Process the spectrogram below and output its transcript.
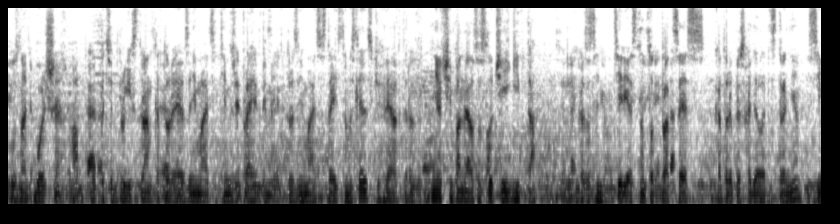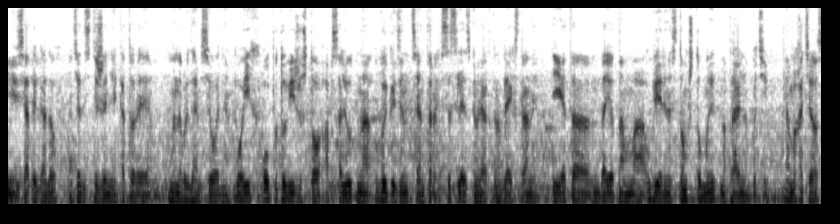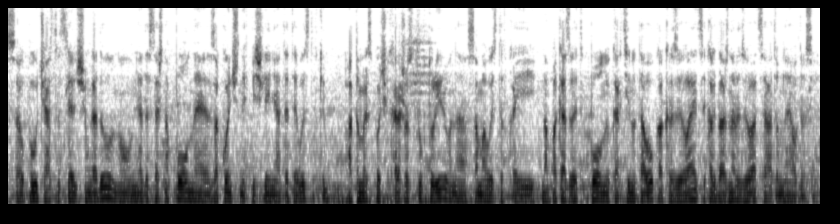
узнать больше об опыте других стран, которые занимаются теми же проектами, которые занимаются строительством исследовательских реакторов. Мне очень понравился случай Египта. Мне казался интересным тот процесс, который происходил в этой стране с 70-х годов, те достижения, которые мы наблюдаем сегодня. По их опыту вижу, что абсолютно выгоден центр с исследовательским реактором для их страны. И это дает нам а, уверенность в том, что мы на правильном пути. Нам бы хотелось а, поучаствовать в следующем году, но у меня достаточно полное, законченное впечатление от этой выставки. Атом Экспо очень хорошо структурирована, сама выставка, и нам показывает полную картину того, как развивается как должна развиваться атомная отрасль.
